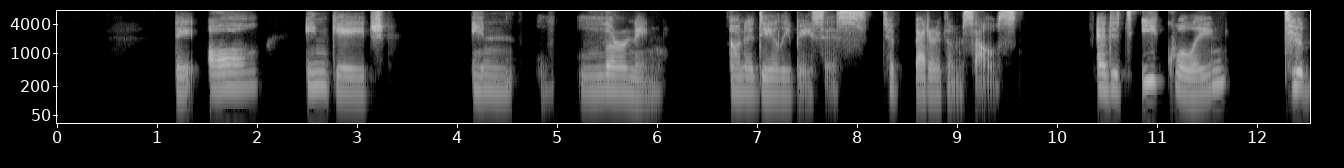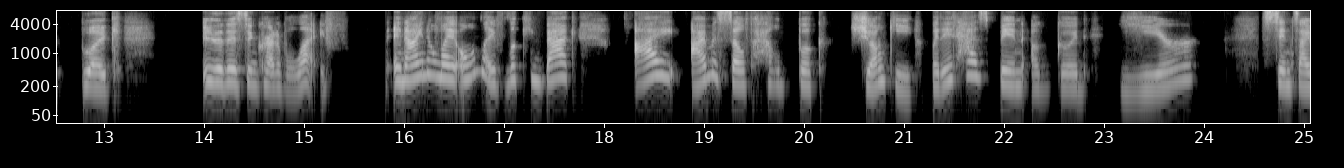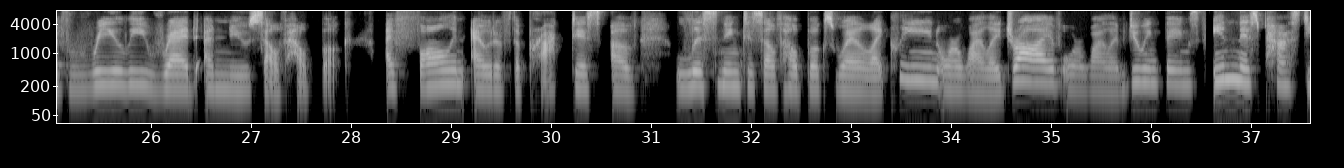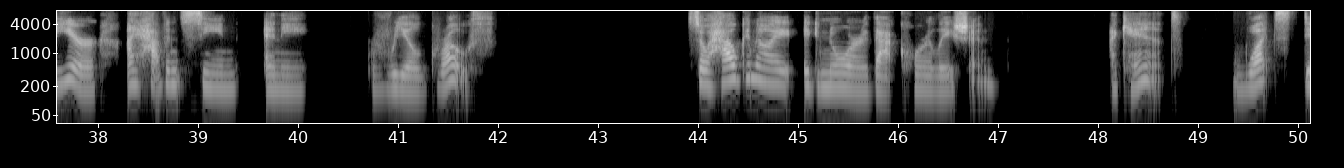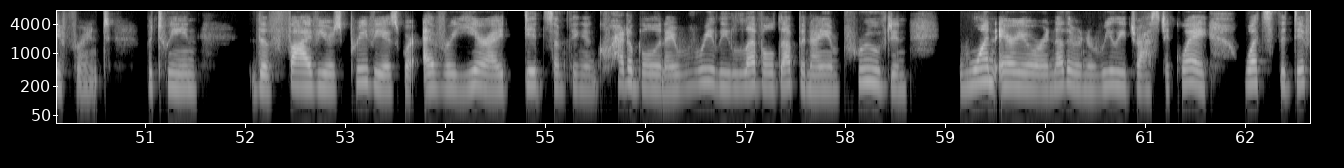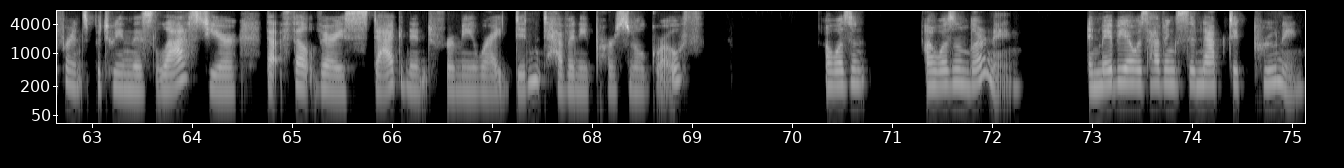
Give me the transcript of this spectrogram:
they all engage in learning on a daily basis to better themselves. And it's equaling to like this incredible life. And I know my own life looking back, I I'm a self-help book junkie, but it has been a good year since I've really read a new self help book. I've fallen out of the practice of listening to self help books while I clean or while I drive or while I'm doing things. In this past year, I haven't seen any real growth. So, how can I ignore that correlation? I can't. What's different between the five years previous, where every year I did something incredible and I really leveled up and I improved in one area or another in a really drastic way? What's the difference between this last year that felt very stagnant for me, where I didn't have any personal growth? I wasn't I wasn't learning. And maybe I was having synaptic pruning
